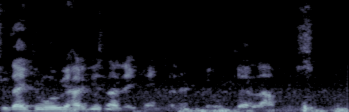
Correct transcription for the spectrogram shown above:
जुदाई की मूवी हरगिज़ ना देखें, इंटरनेट पे ओके अल्लाह हाफ़िज़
